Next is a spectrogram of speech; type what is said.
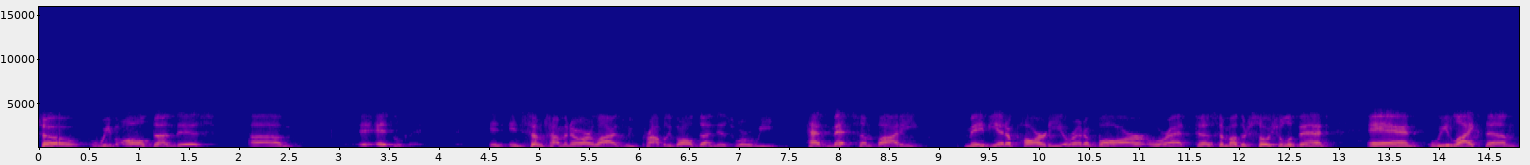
So we've all done this. Um, it, it, in, in some time in our lives, we've probably all done this where we have met somebody, maybe at a party or at a bar or at uh, some other social event, and we like them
